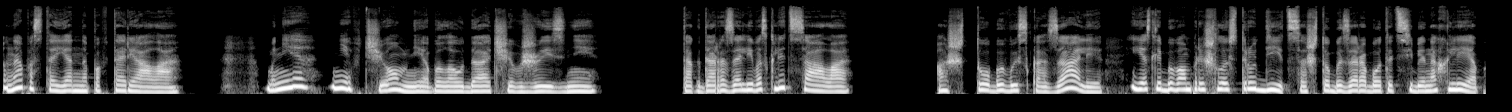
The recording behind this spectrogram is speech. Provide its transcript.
Она постоянно повторяла «Мне ни в чем не было удачи в жизни». Тогда Розали восклицала. А что бы вы сказали, если бы вам пришлось трудиться, чтобы заработать себе на хлеб,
